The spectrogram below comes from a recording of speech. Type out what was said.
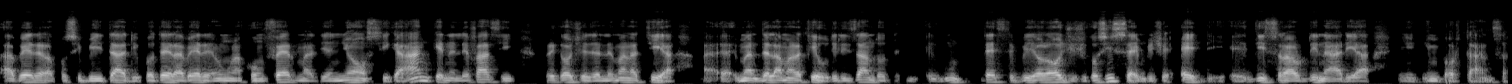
avere la possibilità di poter avere una conferma diagnostica anche nelle fasi precoci delle malattie, eh, della malattia utilizzando test biologici così semplici è di, è di straordinaria importanza.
